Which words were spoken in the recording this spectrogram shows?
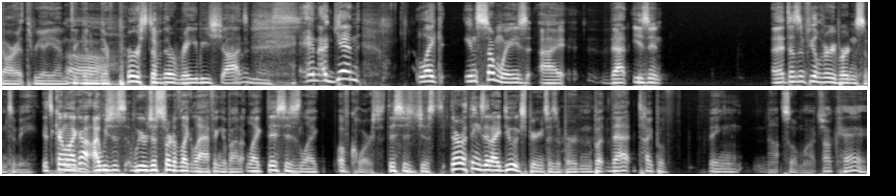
ER at 3 a.m. to get them their Oh. first of their rabies shots. And again, like in some ways, I that isn't that doesn't feel very burdensome to me. It's kind of like I, I was just we were just sort of like laughing about it. Like this is like of course this is just there are things that I do experience as a burden, but that type of thing not so much. Okay.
